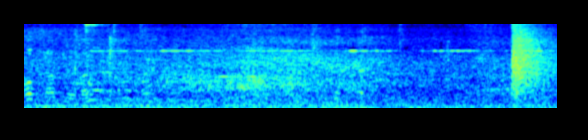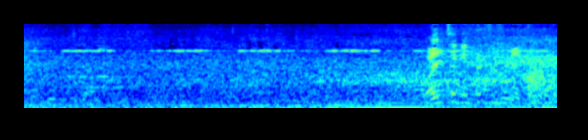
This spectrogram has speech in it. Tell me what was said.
all that shit. Why are you taking pictures of me?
